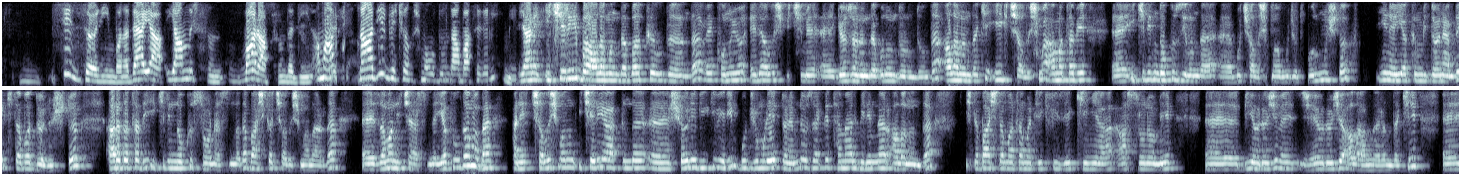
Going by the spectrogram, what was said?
siz söyleyin bana Derya yanlışsın var aslında deyin ama nadir bir çalışma olduğundan bahsedebilir miyiz? Yani içeriği bağlamında bakıldığında ve konuyu ele alış biçimi e, göz önünde bulundurulduğunda alanındaki ilk çalışma ama tabii e, 2009 yılında e, bu çalışma vücut bulmuştu. Yine yakın bir dönemde kitaba dönüştü. Arada tabii 2009 sonrasında da başka çalışmalarda e, zaman içerisinde yapıldı ama ben hani çalışmanın içeriği hakkında e, şöyle bilgi vereyim. Bu Cumhuriyet döneminde özellikle temel bilimler alanında işte başta matematik, fizik, kimya, astronomi, e, biyoloji ve jeoloji alanlarındaki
